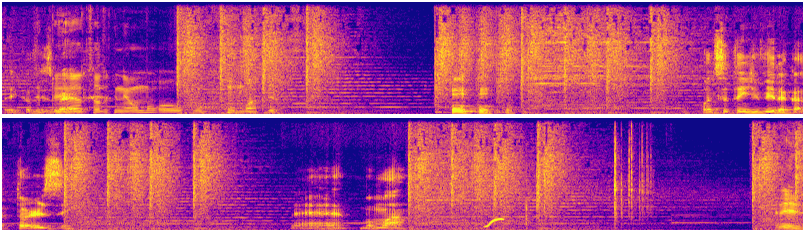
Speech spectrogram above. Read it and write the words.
Sei que eu fiz merda. tanto que nem o, o, o Matheus. Quanto você tem de vida? 14? É, vamos lá. 13.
